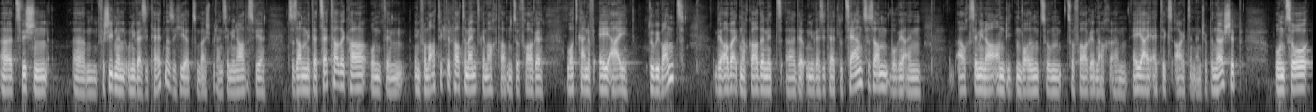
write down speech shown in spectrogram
äh, zwischen ähm, verschiedenen Universitäten. Also hier zum Beispiel ein Seminar, das wir zusammen mit der ZHDK und dem Informatikdepartement gemacht haben zur Frage, what kind of AI do we want? Wir arbeiten auch gerade mit äh, der Universität Luzern zusammen, wo wir ein auch Seminar anbieten wollen zum, zur Frage nach ähm, AI, Ethics, Art and Entrepreneurship. Und so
